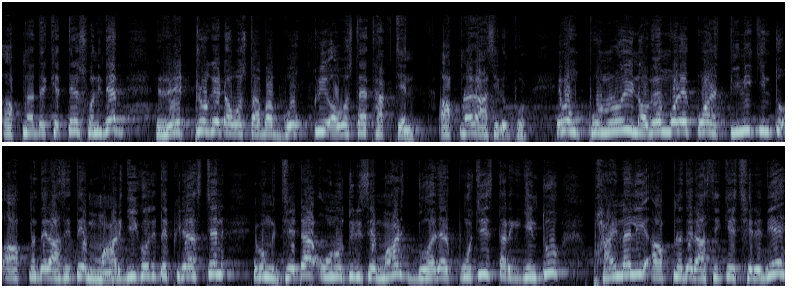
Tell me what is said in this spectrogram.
আপনাদের ক্ষেত্রে শনিদেব রেট্রোগেট অবস্থা বা বক্রি অবস্থায় থাকছেন আপনার রাশির উপর। এবং পনেরোই নভেম্বরের পর তিনি কিন্তু আপনাদের রাশিতে মার্গী গতিতে ফিরে আসছেন এবং যেটা উনত্রিশে মার্চ দু হাজার পঁচিশ তারিখে কিন্তু ফাইনালি আপনাদের রাশিকে ছেড়ে দিয়ে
